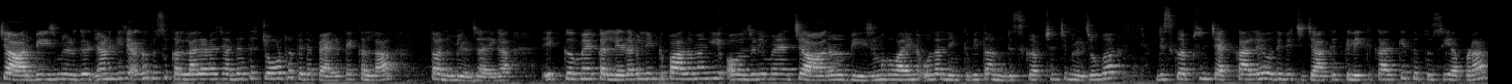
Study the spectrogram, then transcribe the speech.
4 ਬੀਜ ਮਿਲ ਗਏ। ਜਾਣੀ ਕਿ ਜੇ ਅਗਰ ਤੁਸੀਂ ਕੱਲਾ ਲੈਣਾ ਚਾਹੁੰਦੇ ਹੋ ਤਾਂ 64 ਰੁਪਏ ਦਾ ਪੈਕਟ ਹੈ ਕੱਲਾ ਤੁਹਾਨੂੰ ਮਿਲ ਜਾਏਗਾ। ਇੱਕ ਮੈਂ ਕੱਲੇ ਦਾ ਵੀ ਲਿੰਕ ਪਾ ਦੇਵਾਂਗੀ ਔਰ ਜਿਹੜੀ ਮੈਂ 4 ਬੀਜ ਮੰਗਵਾਏ ਨੇ, ਉਹਦਾ ਲਿੰਕ ਵੀ ਤੁਹਾਨੂੰ ਡਿਸਕ੍ਰਿਪਸ਼ਨ 'ਚ ਮਿਲ ਜਾਊਗਾ। ਡਿਸਕ੍ਰਿਪਸ਼ਨ ਚੈੱਕ ਕਰ ਲਿਓ, ਉਹਦੇ ਵਿੱਚ ਜਾ ਕੇ ਕਲਿੱਕ ਕਰਕੇ ਤੇ ਤੁਸੀਂ ਆਪਣਾ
